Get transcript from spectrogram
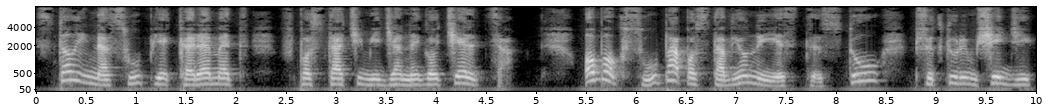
stoi na słupie keremet w postaci miedzianego cielca. Obok słupa postawiony jest stół, przy którym siedzi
